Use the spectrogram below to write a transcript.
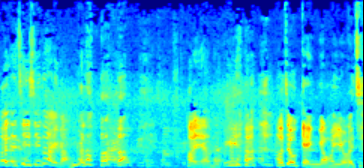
佢哋次次都係咁噶啦。係啊，冇表現，好似好勁咁啊，以為知。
